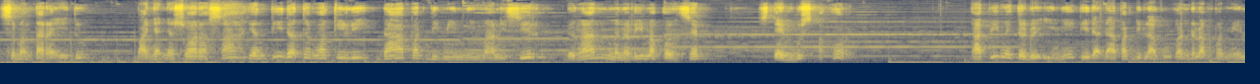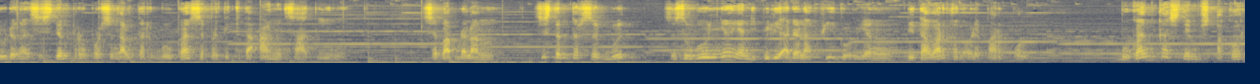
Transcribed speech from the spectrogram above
Sementara itu, banyaknya suara sah yang tidak terwakili dapat diminimalisir dengan menerima konsep stembus akor. Tapi metode ini tidak dapat dilakukan dalam pemilu dengan sistem proporsional terbuka seperti kita anut saat ini. Sebab dalam sistem tersebut, sesungguhnya yang dipilih adalah figur yang ditawarkan oleh parpol. Bukankah stembus akor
